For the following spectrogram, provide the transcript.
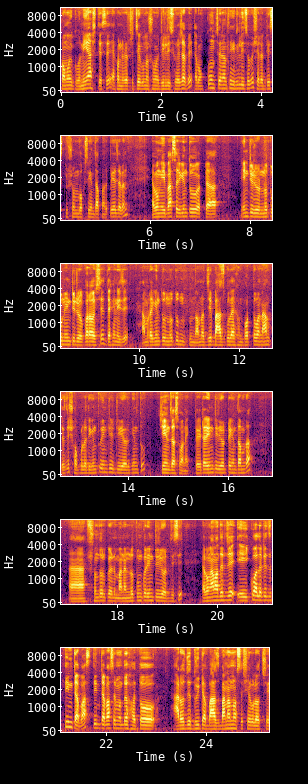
সময় ঘনিয়ে আসতেছে। এখন এটা যে কোনো সময় রিলিজ হয়ে যাবে এবং কোন চ্যানেল থেকে রিলিজ হবে সেটা ডিসক্রিপশন বক্সে কিন্তু আপনারা পেয়ে যাবেন। এবং এই বাসের কিন্তু একটা ইন্টেরিয়র নতুন ইন্টেরিয়র করা হয়েছে। দেখেন এই যে, আমরা কিন্তু নতুন নতুন, আমরা যে বাসগুলো এখন বর্তমানে আনতেছি, সবগুলোতে কিন্তু ইন্টেরিয়র কিন্তু চেঞ্জ আছে অনেক। তো এটার ইন্টেরিয়রটা কিন্তু আমরা সুন্দর করে মানে নতুন করে ইন্টেরিয়র দিছি। এবং আমাদের যে এই কোয়ালিটির যে তিনটা বাস, তিনটা বাসের মধ্যে হয়তো আরও যে দুইটা বাস বানানো আছে, সেগুলো হচ্ছে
